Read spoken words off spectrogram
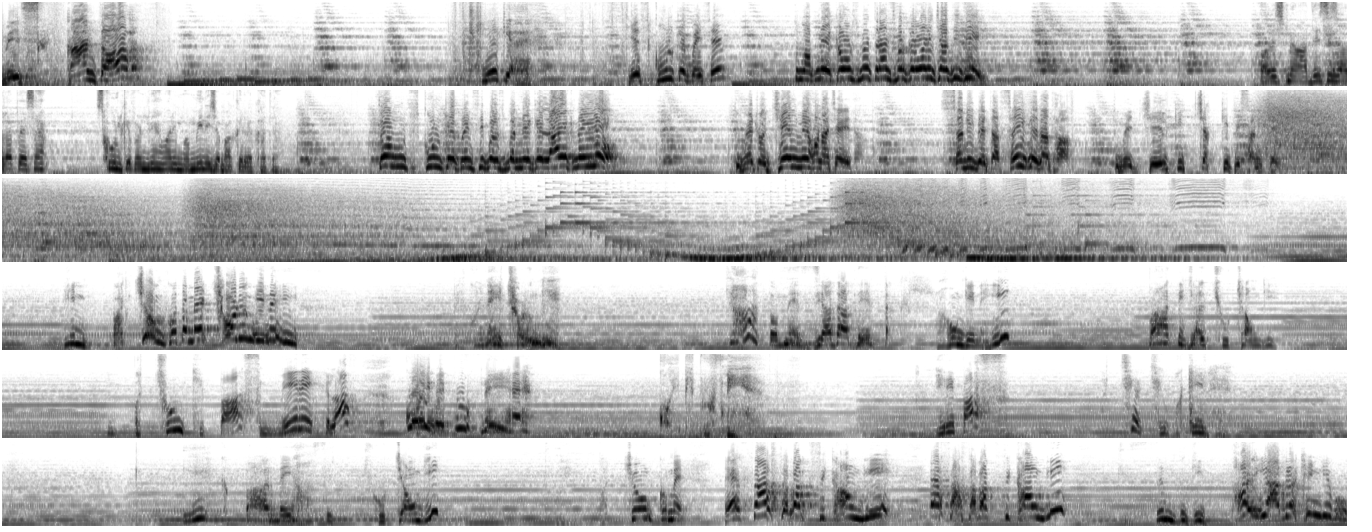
miss Kanta ये क्या है? ये स्कूल के पैसे? तुम अपने अकाउंट्स में ट्रांसफ़र करवानी चाहती थी? और इसमें आधे से ज़्यादा पैसा स्कूल के फंड में हमारी मम्मी ने जमा कर रखा था। तुम स्कूल के प्रिंसिपल्स बनने के लायक नहीं हो। तुम्हें तो जेल में होना चाहिए था। सनी बेटा सही कहता था, तुम्हें जेल की चक्की पिसानी चाहिए। इन बच्चों को तो मैं छोड़ूँगी नहीं। बिल्कुल नहीं छोड़ूँगी। क्या तो मैं ज़्यादा देर तक रहूँगी नहीं। बहुत ही जल्द छूट जाऊँगी। इन बच्चों के पास मेरे खिलाफ कोई भी प्रूफ नहीं है। कोई भी प्रूफ नहीं है। मेरे पास अच्छे अच्छे वकील हैं। एक बार मैं यहाँ से छूट जाऊँगी तो इन बच्चों को मैं ऐसा सबक सिखाऊँगी, ऐसा सबक सिखाऊँगी कि ज़िंदगी भर याद रखेंगे वो?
